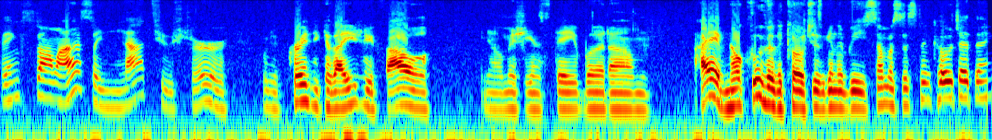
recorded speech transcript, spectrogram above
think so. I'm honestly not too sure, which is crazy because I usually follow, you know, Michigan State, but um, I have no clue who the coach is going to be. Some assistant coach, I think.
